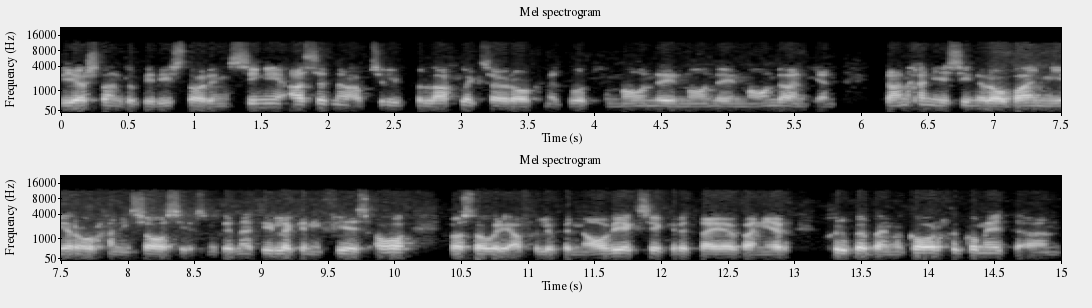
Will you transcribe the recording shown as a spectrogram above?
weerstand op hierdie stadium sien nie. As dit nou absoluut belaglik sou raak en dit word vir maande en maande en maande aan een, dan gaan jy sien dat daar baie meer organisasies. Met dit natuurlik in die FSA was daar oor die afgelope naweek sekere tye wanneer groepe bymekaar gekom het um,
